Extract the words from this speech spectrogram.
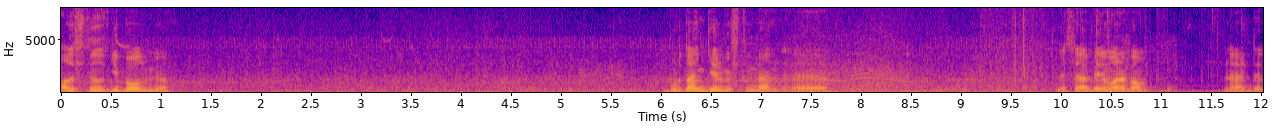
Alıştığınız gibi olmuyor. Buradan girmiştim ben. Ee, mesela benim arabam Nerede?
